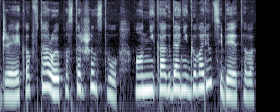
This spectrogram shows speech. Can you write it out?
Джейкоб второй по старшинству. Он никогда не говорил тебе этого?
